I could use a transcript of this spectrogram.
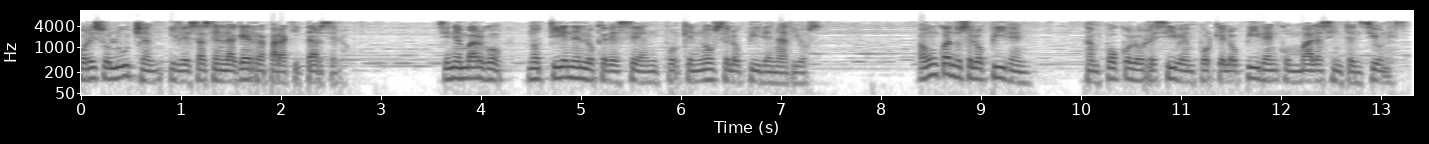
Por eso luchan y les hacen la guerra para quitárselo. Sin embargo, no tienen lo que desean porque no se lo piden a Dios. Aun cuando se lo piden, tampoco lo reciben porque lo piden con malas intenciones.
